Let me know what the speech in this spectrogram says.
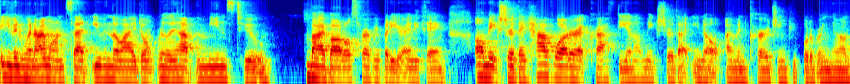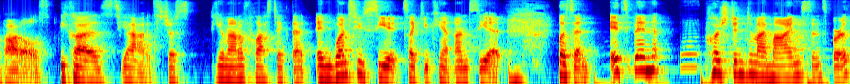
even when I'm on set, even though I don't really have the means to buy bottles for everybody or anything, I'll make sure they have water at Crafty and I'll make sure that, you know, I'm encouraging people to bring their own bottles because, yeah, it's just the amount of plastic that, and once you see it, it's like you can't unsee it. Listen, it's been pushed into my mind since birth,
